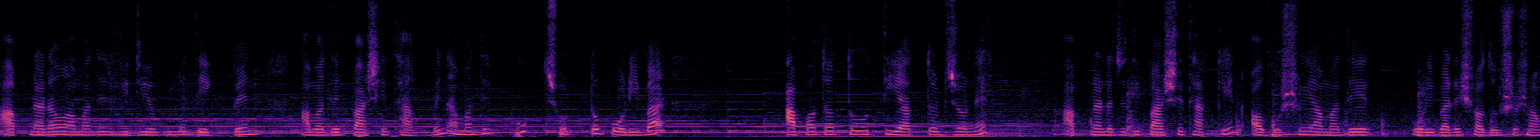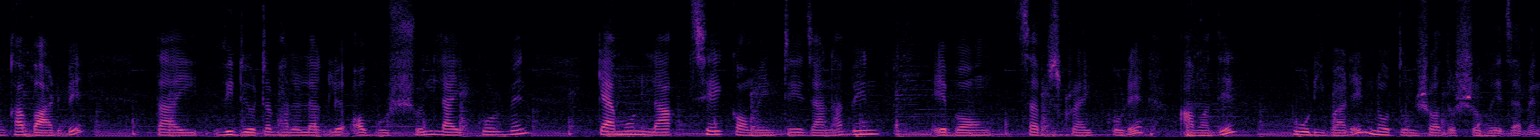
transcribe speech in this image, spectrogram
আপনারাও আমাদের ভিডিওগুলো দেখবেন, আমাদের পাশে থাকবেন। আমাদের খুব ছোট্ট পরিবার, আপাতত তিয়াত্তর জনের। আপনারা যদি পাশে থাকেন, অবশ্যই আমাদের পরিবারের সদস্য সংখ্যা বাড়বে। তাই ভিডিওটা ভালো লাগলে অবশ্যই লাইক করবেন। কেমন লাগছে কমেন্টে জানাবেন। এবং সাবস্ক্রাইব করে আমাদের পরিবারের নতুন সদস্য হয়ে যাবেন।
